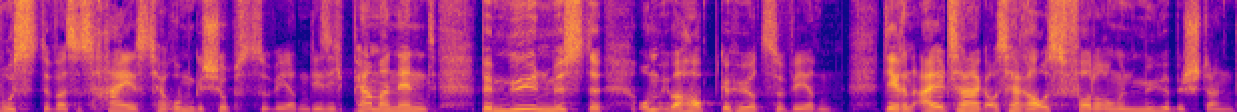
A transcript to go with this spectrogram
wusste, was es heißt, herumgeschubst zu werden, die sich permanent bemühen müsste, um überhaupt gehört zu werden, deren Alltag aus Herausforderungen Mühe bestand.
